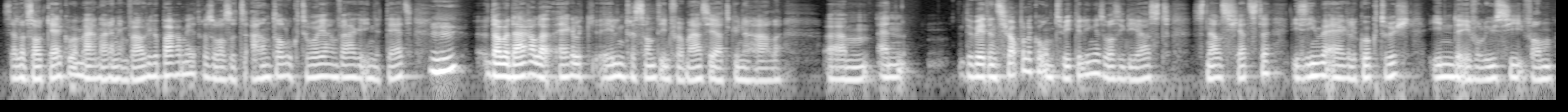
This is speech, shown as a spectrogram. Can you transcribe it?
zelfs al kijken we maar naar een eenvoudige parameter, zoals het aantal octrooiaanvragen in de tijd, mm -hmm. dat we daar al eigenlijk heel interessante informatie uit kunnen halen. Um, en de wetenschappelijke ontwikkelingen, zoals ik die juist snel schetste, die zien we eigenlijk ook terug in de evolutie van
